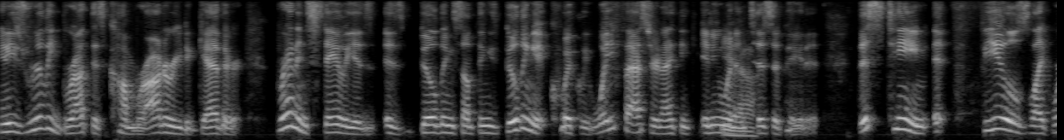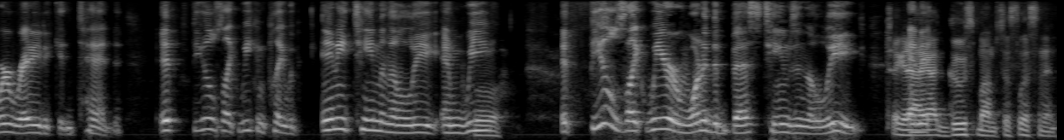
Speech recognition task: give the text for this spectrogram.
And he's really brought this camaraderie together Brandon Staley is is building something. He's building it quickly, way faster than I think anyone yeah. anticipated. This team, it feels like we're ready to contend. It feels like we can play with any team in the league, and we. Ooh. It feels like we are one of the best teams in the league. Check it and out! It, I got goosebumps just listening.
